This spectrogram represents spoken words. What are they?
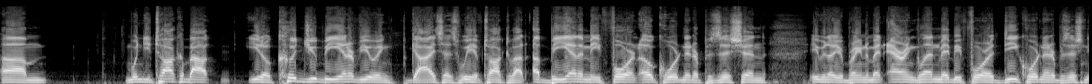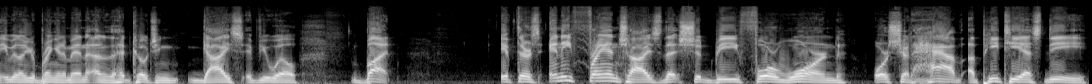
um, when you talk about, you know, could you be interviewing guys, as we have talked about, a B enemy for an O coordinator position, even though you're bringing them in, Aaron Glenn maybe for a D coordinator position, even though you're bringing him in under the head coaching guys, if you will. But if there's any franchise that should be forewarned or should have a PTSD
